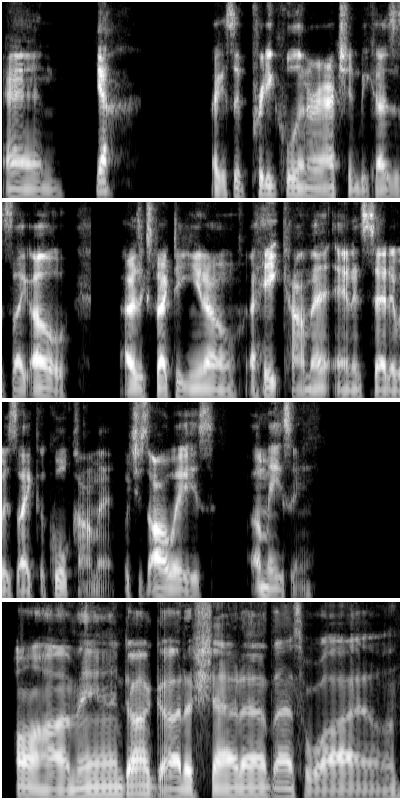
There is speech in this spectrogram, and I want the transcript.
And yeah, like I said, pretty cool interaction because it's like, oh, I was expecting, you know, a hate comment, and instead it was like a cool comment, which is always amazing. Aw, man, dog got a shout out. That's wild.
